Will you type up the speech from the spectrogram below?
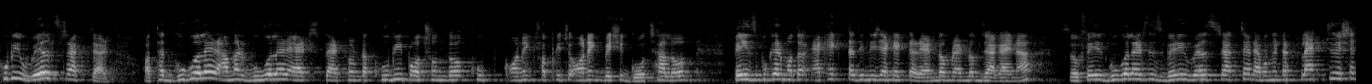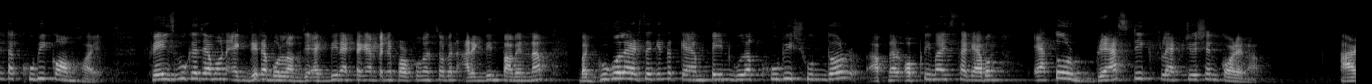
খুবই ওয়েল স্ট্রাকচার্ড অর্থাৎ গুগলের আমার গুগলের অ্যাডস প্ল্যাটফর্মটা খুবই পছন্দ, খুব অনেক সব কিছু অনেক বেশি গোছালো। ফেসবুকের মতো এক একটা জিনিস এক একটা র্যান্ডম র্যান্ডম জায়গায় না। So face Google ads is very well structured এবং এটা ফ্ল্যাকচুয়েশনটা খুবই কম হয়। ফেসবুকে যেমন এক, যেটা বললাম যে একদিন একটা ক্যাম্পেইনের পারফরমেন্স পাবেন, আরেকদিন পাবেন না। বাট গুগল অ্যাডসে কিন্তু ক্যাম্পেইনগুলো খুবই সুন্দর, আপনার অপটিমাইজ থাকে এবং এত ড্রাস্টিক ফ্ল্যাকচুয়েশন করে না। আর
